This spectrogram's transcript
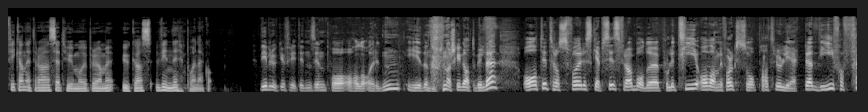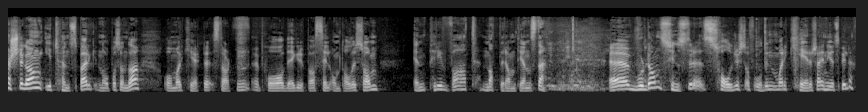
fikk han etter å ha sett humorprogrammet Ukas vinner på NRK. De bruker fritiden sin på å holde orden i det norske gatebildet. Og til tross for skepsis fra både politi og vanlige folk, så patruljerte de for første gang i Tønsberg nå på søndag, og markerte starten på det gruppa selv omtaler som en privat natteravntjeneste. Eh, hvordan syns dere Soldiers of Odin markerer seg i nyhetsbildet?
